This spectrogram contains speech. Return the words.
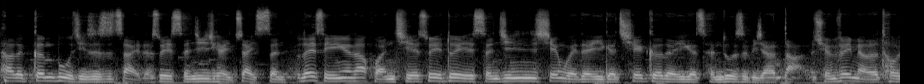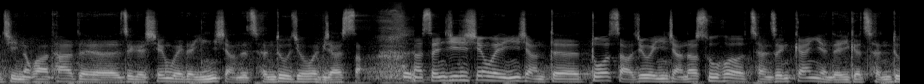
它的根部其实是在的，所以神经就可以再生。LASIK 因为它环切，所以对神经纤维的一个切割的一个程度是比较大。全飞秒的透镜的话，它的这个纤维的影响的程度就会比较少。那神经纤维的影响的多少，就会影响到术后产生干眼的一个程度。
